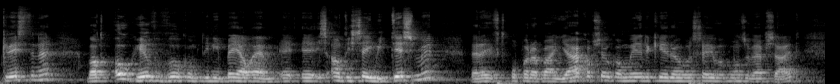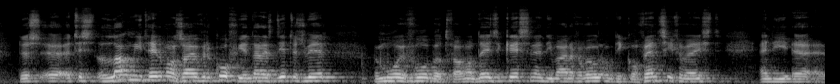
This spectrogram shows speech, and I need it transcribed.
christenen. Wat ook heel veel voorkomt in die BLM eh, eh, is antisemitisme. Daar heeft opperrabijn Jacobs ook al meerdere keren over geschreven op onze website. Dus eh, het is lang niet helemaal zuivere koffie. En daar is dit dus weer een mooi voorbeeld van. Want deze christenen die waren gewoon op die conventie geweest. En die eh,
